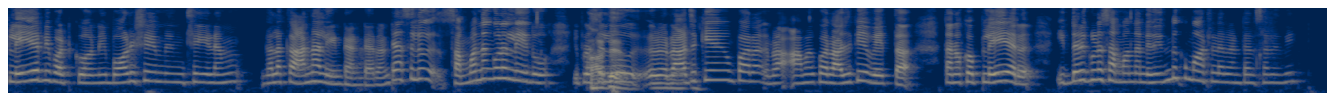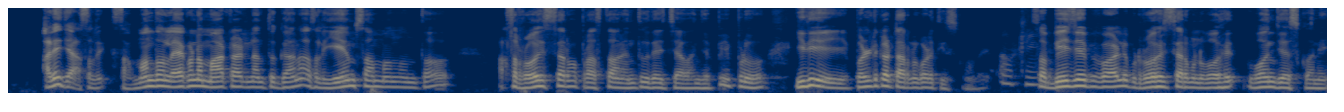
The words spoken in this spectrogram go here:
ప్లేయర్ని పట్టుకొని బాడీ షేమింగ్ చేయడం గల కారణాలు ఏంటంటారు? అంటే అసలు సంబంధం కూడా లేదు. ఇప్పుడు అసలు. రాజకీయ పర ఆమె ఒక రాజకీయవేత్త తన ఒక ప్లేయర్ ఇద్దరికి కూడా సంబంధం లేదు. ఎందుకు మాట్లాడారంటారు సార్ ఇది? అదే అసలు సంబంధం లేకుండా మాట్లాడినందుకు గాను అసలు ఏం సంబంధంతో అసలు రోహిత్ శర్మ ప్రస్తావన ఎందుకు తెచ్చావు అని చెప్పి ఇప్పుడు ఇది పొలిటికల్ టర్న్ కూడా తీసుకుంది. సో బీజేపీ వాళ్ళు ఇప్పుడు రోహిత్ శర్మను ఓహి ఓన్ చేసుకొని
